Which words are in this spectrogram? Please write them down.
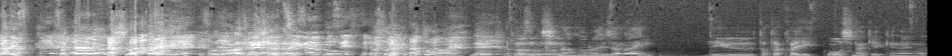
ない。です酒屋紹介その案内所じゃないですけど。まあそういうこともあってなんかそうんうん。の品揃えじゃないっていう戦いをしなきゃいけないなっ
